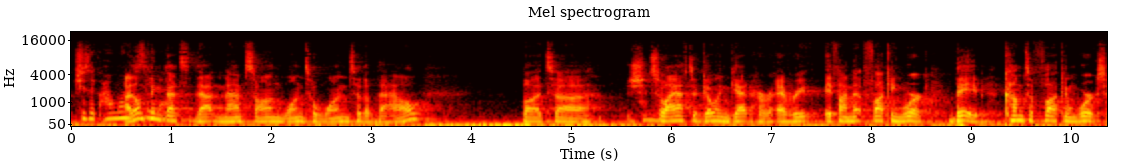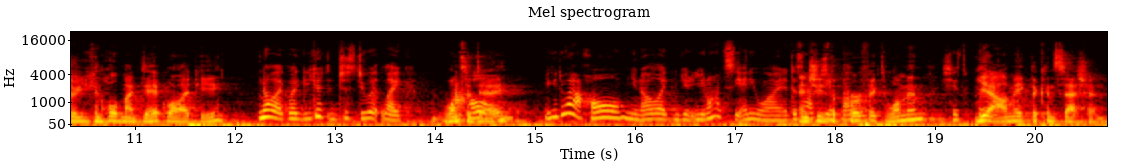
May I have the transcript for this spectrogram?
She's like, I want. I don't think that. that's that maps on one to one to the bow, but uh, sh- so I have to go and get her every if I'm at fucking work, babe. Come to fucking work so you can hold my dick while I pee. No, like like you could just do it like Once a day? You can do it at home. You know, like you, you don't have to see anyone. It doesn't and have she's to the be in public. perfect woman. She's the Yeah, I'll make the concession.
